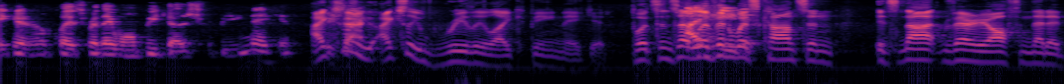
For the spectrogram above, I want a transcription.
naked in a place where they won't be judged for being naked. I actually, Exactly. I actually really like being naked, but since I I live hate in it. Wisconsin, it's not very often that it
